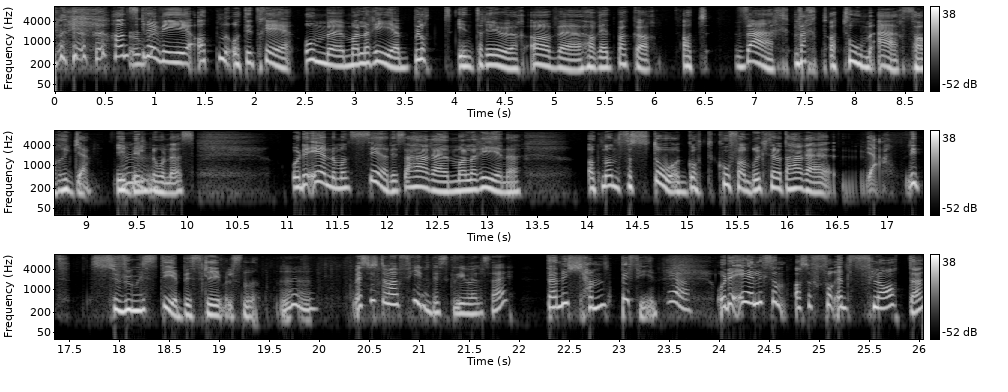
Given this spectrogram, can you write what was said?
han skrev i 1883 om eh, maleriet Blått interiør av eh, Harriet Backer at hver, hvert atom er farge i bildene hennes. Og det er når man ser disse her eh, maleriene at man forstår godt hvorfor han brukte dette her ja, litt svulstige beskrivelsen. Men jeg syns det var en fin beskrivelse. Den er kjempefin! Ja. Og det er liksom, altså for en flate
